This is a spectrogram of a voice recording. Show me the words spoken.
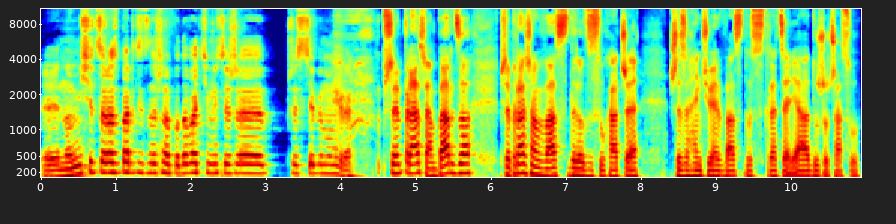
Y, no mi się coraz bardziej zaczyna podobać i myślę, że przez ciebie mam grę. przepraszam bardzo. Przepraszam was, drodzy słuchacze, że zachęciłem was do stracenia dużo czasu.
